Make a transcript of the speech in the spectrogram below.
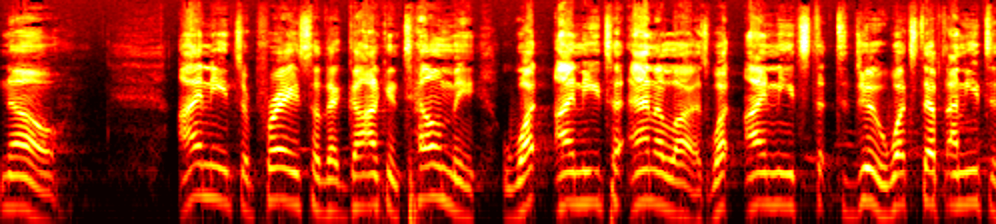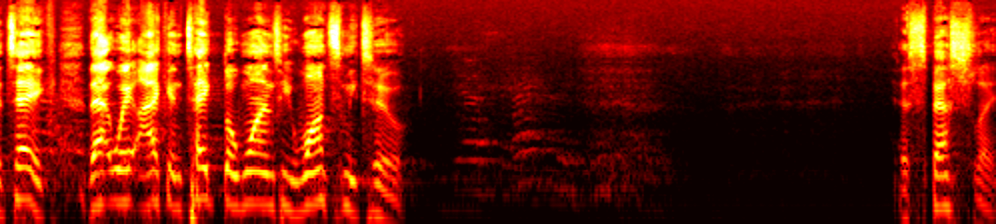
No, I need to pray so that God can tell me what I need to analyze, what I need to do, what steps I need to take. That way I can take the ones He wants me to. Especially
